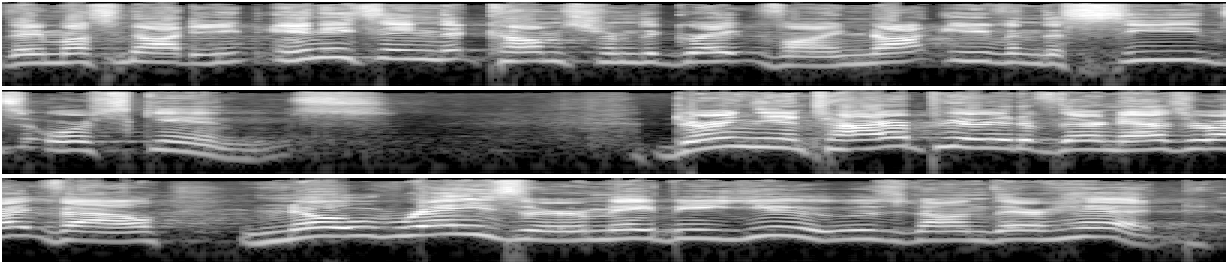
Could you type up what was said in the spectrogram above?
they must not eat anything that comes from the grapevine, not even the seeds or skins. During the entire period of their Nazarite vow, no razor may be used on their head.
